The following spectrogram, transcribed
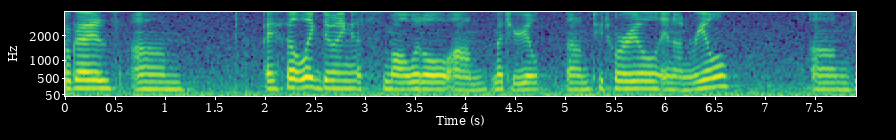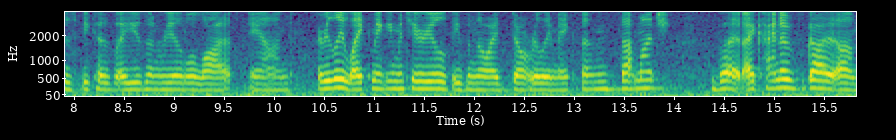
Hello guys. Um, I felt like doing a small little um, material um, tutorial in Unreal um, just because I use Unreal a lot and I really like making materials even though I don't really make them that much. But I kind of got um,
